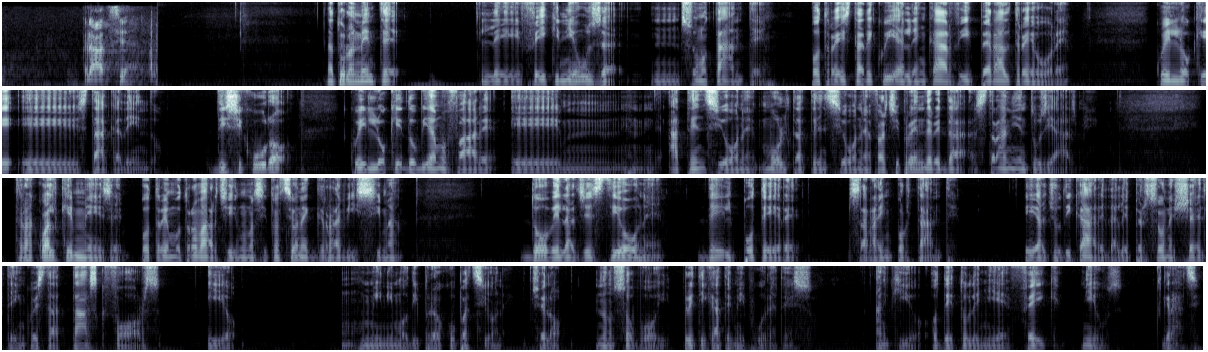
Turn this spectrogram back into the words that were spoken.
Grazie. Naturalmente le fake news mh, mm, sono tante, potrei stare qui a elencarvi per altre ore quello che eh, sta accadendo. Di sicuro quello che dobbiamo fare è eh, attenzione, molta attenzione a farci prendere da strani entusiasmi. Tra qualche mese potremo trovarci in una situazione gravissima dove la gestione del potere sarà importante e a giudicare dalle persone scelte in questa task force io un minimo di preoccupazione ce l'ho, non so voi, criticatemi pure adesso. Anch'io ho detto le mie fake news. Grazie.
